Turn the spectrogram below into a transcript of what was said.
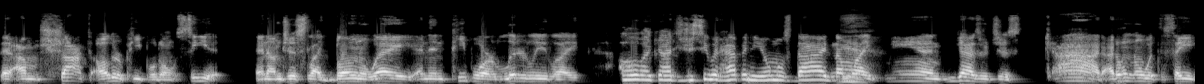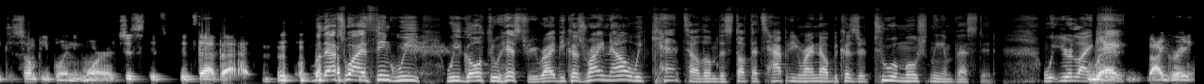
that I'm shocked other people don't see it. And I'm just like blown away. And then people are literally like, oh my God, did you see what happened? You almost died. And I'm Yeah. like, man, you guys are just, God, I don't know what to say to some people anymore. It's just, it's, it's that bad. but that's why I think we we go through history, right? Because right now we can't tell them the stuff that's happening right now because they're too emotionally invested. You're like, Right. hey, I agree.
